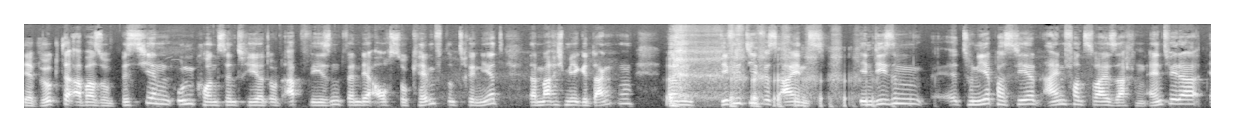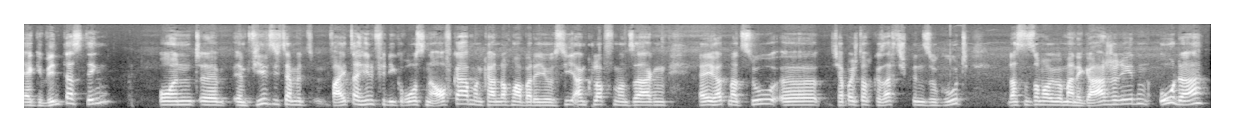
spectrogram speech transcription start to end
der wirkte aber so ein bisschen unkonzentriert und abwesend, wenn der auch so kämpft und trainiert, dann mache ich mir Gedanken. Ähm, definitiv ist eins, in diesem äh, Turnier passiert ein von zwei Sachen. Entweder er gewinnt das Ding und äh, empfiehlt sich damit weiterhin für die großen Aufgaben und kann nochmal bei der UFC anklopfen und sagen, hey, hört mal zu, äh, ich habe euch doch gesagt, ich bin so gut, lass uns doch mal über meine Gage reden. Oder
